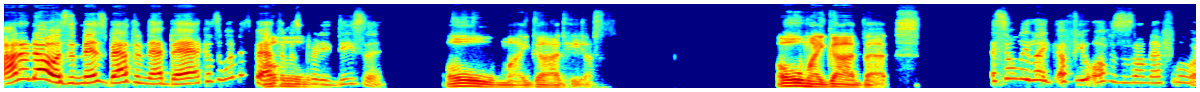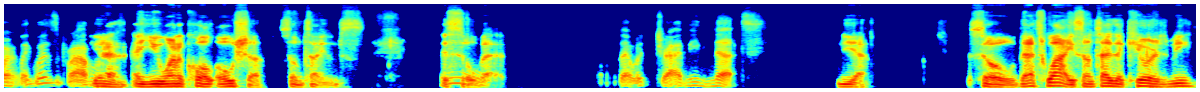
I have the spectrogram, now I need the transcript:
I don't know. Is the men's bathroom that bad? Because the women's bathroom is Oh. pretty decent. Oh my God, here. Oh my God, Babs. It's only like a few offices on that floor. Like, what's the problem? Yeah, and you want to call OSHA sometimes. It's so bad. That would drive me nuts. Yeah. So that's why sometimes it cures me.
